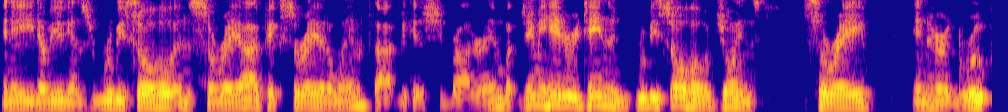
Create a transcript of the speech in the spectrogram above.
in AEW against Ruby Soho and Saraya. I picked Saraya to win, thought because she brought her in, but Jamie Hayter retains and Ruby Soho joins Saraya in her group.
